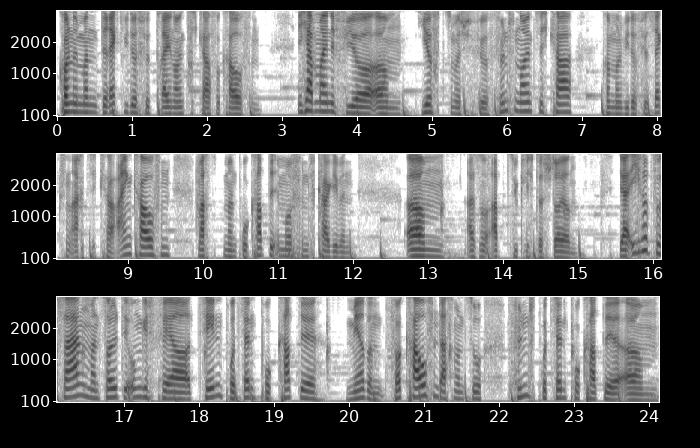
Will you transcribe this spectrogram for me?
Konnte man direkt wieder für 93k verkaufen. Ich habe meine für, ähm, hier zum Beispiel für 95k, kann man wieder für 86k einkaufen, macht man pro Karte immer 5k Gewinn. Ähm, also abzüglich der Steuern. Ja, ich würde so sagen, man sollte ungefähr 10% pro Karte mehr dann verkaufen, dass man so 5% pro Karte ähm,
